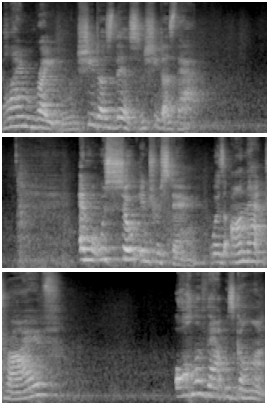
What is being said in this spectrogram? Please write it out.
well, I'm right, and she does this and she does that. And what was so interesting was on that drive, all of that was gone.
